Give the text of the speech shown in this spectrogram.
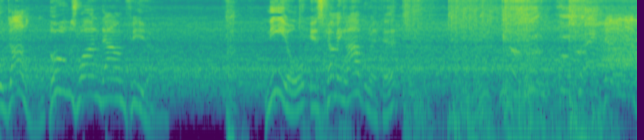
O'Donnell booms one downfield. Neal is coming out with it. Back down at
